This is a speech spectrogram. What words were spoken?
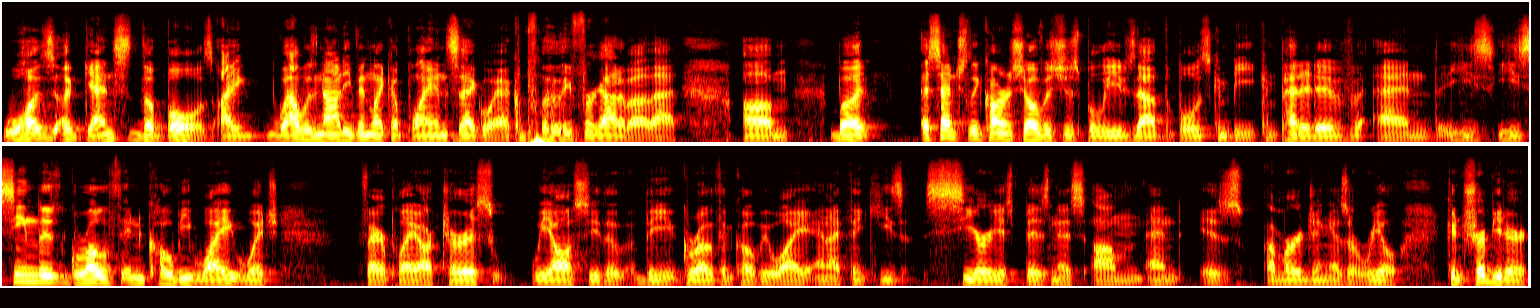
was against the Bulls. I that was not even like a planned segue. I completely forgot about that. Um, but essentially Karnisovas just believes that the Bulls can be competitive and he's he's seen the growth in Coby White, which fair play Arturas we all see the the growth in Coby White, and I think he's serious business um, and is emerging as a real contributor.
